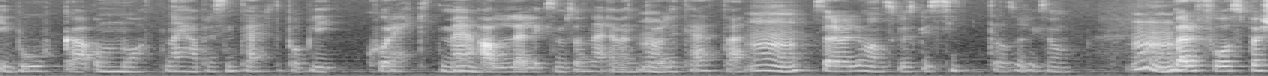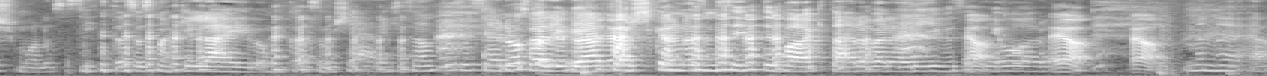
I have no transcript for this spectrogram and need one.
i boka, og måten jeg har presentert det på, blir korrekt med Mm. alle liksom sånne eventualiteter. Mm. Så det er veldig vanskelig å skulle sitte og så liksom Mm. bare få spørsmål og så sitte og så snakke live om hva som skjer. ikke sant? Og så ser du Nå for deg du de høre. forskerne som sitter bak der og bare river seg Ja, i håret. ja, ja. Men eh, ja.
